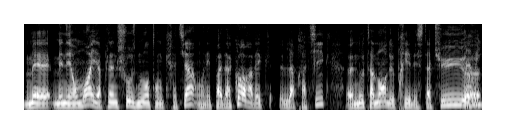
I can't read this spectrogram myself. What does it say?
mais, mais néanmoins, il y a plein de choses, nous, en tant que chrétiens, on n'est pas d'accord avec la pratique, euh, notamment de prier des statues, Bah euh, oui.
